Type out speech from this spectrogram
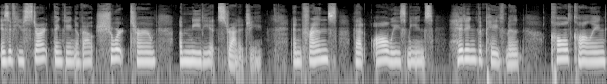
is if you start thinking about short term, immediate strategy. And friends, that always means hitting the pavement cold calling,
